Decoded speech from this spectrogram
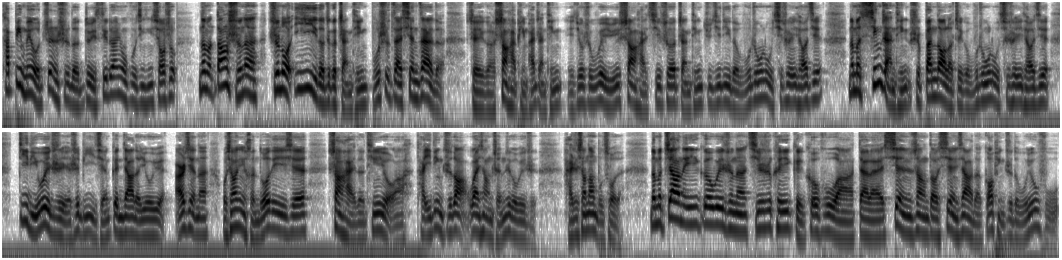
它并没有正式的对 C 端用户进行销售。那么当时呢，芝诺一亿的这个展厅不是在现在的这个上海品牌展厅，也就是位于上海汽车展厅聚集地的吴中路汽车一条街。那么新展厅是搬到了这个吴中路汽车一条街，地理位置也是比以前更加的优越。而且呢，我相信很多的一些上海的听友啊，他一定知道万象城这个位置还是相当不错的。那么这样的一个位置呢，其实可以给客户啊带来线上到线下的高品质的无忧服务。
